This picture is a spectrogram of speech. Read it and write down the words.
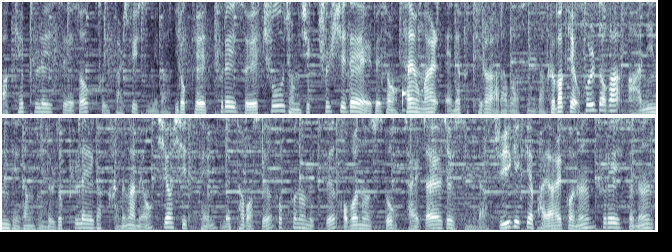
marketplace에서 구입할 수 있습니다. 이렇게 트레이서의 추후 정식 출시된 앱에서 사용할 NFT를 알아보았습니다. 그 밖에 holder가 아닌 대상분들도 플레이가 가능하며 tier 시스템, 메타버스, tokenomics, governance도 잘 짜여져 있습니다. 주의 깊게 봐야 할 거는 트레이서는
